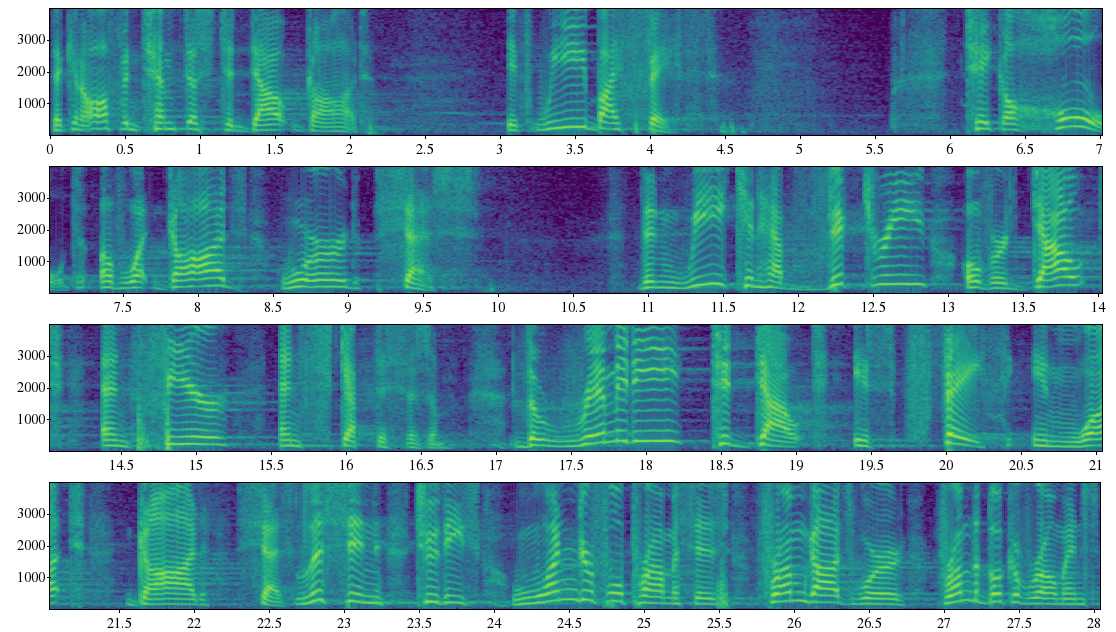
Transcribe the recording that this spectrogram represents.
that can often tempt us to doubt God, if we, by faith, take a hold of what God's word says, then we can have victory over doubt and fear and skepticism. The remedy to doubt is faith in what God says. Listen to these wonderful promises from God's word from the book of Romans,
